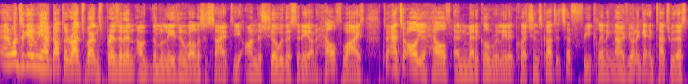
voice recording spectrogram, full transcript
And once again, we have Dr. Rajbans, president of the Malaysian Wellness Society, on the show with us today on HealthWise to answer all your health and medical related questions because it's a free clinic. Now, if you want to get in touch with us,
